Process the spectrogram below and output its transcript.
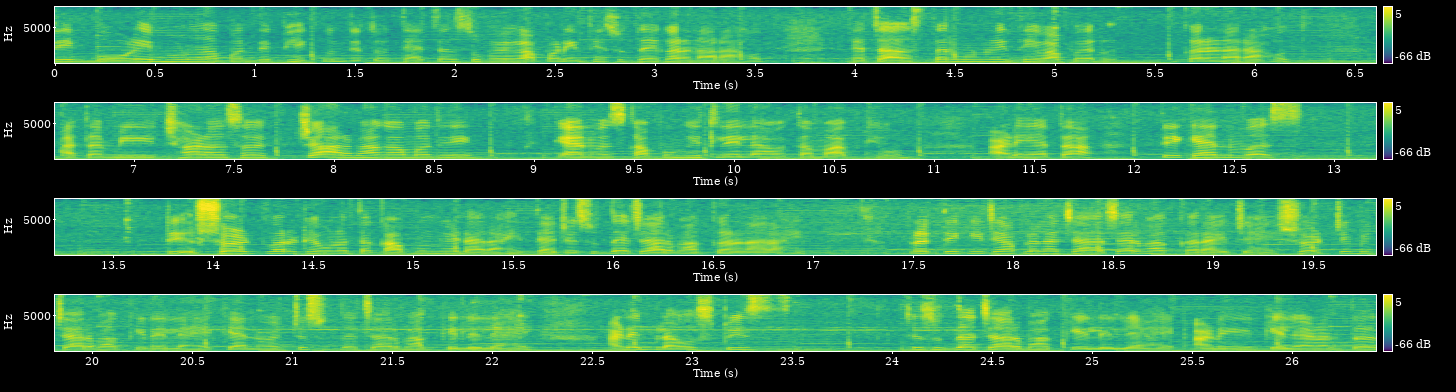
ते बोळे म्हणून आपण ते फेकून देतो. त्याचाच उपयोग आपण इथे सुद्धा करणार आहोत. त्याचा अस्तर म्हणून इथे वापर करणार आहोत. आता मी छान असं चार भागामध्ये कॅनव्हस कापून घेतलेला होता माप घेऊन. आणि आता ते कॅनव्हस ते शर्टवर ठेवून आता कापून घेणार आहे. त्याचेसुद्धा चार भाग करणार आहे. प्रत्येकीचे आपल्याला चार चार भाग करायचे आहे शर्टचे मी चार भाग केलेले आहे कॅनव्हसचे सुद्धा चार भाग केलेले आहे आणि ब्लाऊज पीसचे सुद्धा चार भाग केलेले आहे. आणि केल्यानंतर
